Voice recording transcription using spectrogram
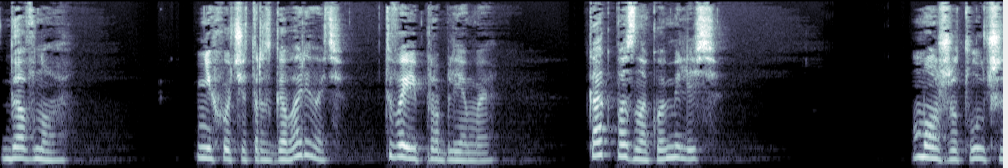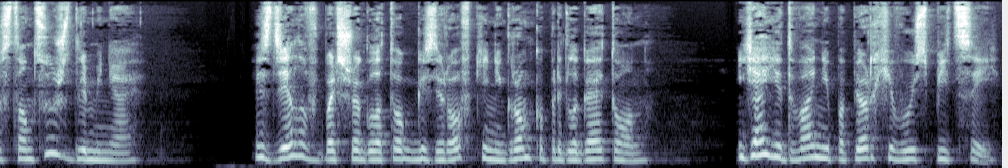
Давно. Не хочет разговаривать? Твои проблемы. Как познакомились? Может, лучше станцуешь для меня? Сделав большой глоток газировки, негромко предлагает он. Я едва не поперхиваю спицей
